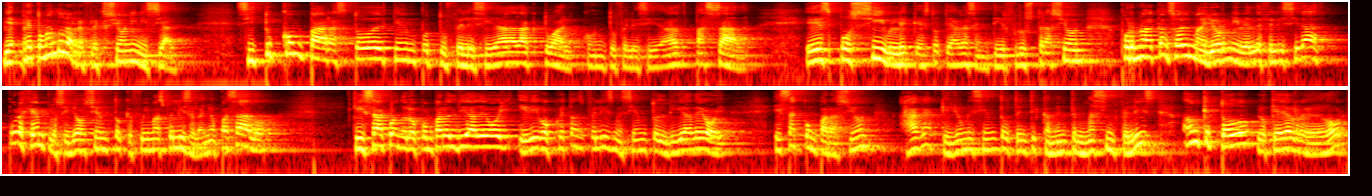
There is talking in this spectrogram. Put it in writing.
Bien, retomando la reflexión inicial, si tú comparas todo el tiempo tu felicidad actual con tu felicidad pasada, es posible que esto te haga sentir frustración por no alcanzar el mayor nivel de felicidad. Por ejemplo, si yo siento que fui más feliz el año pasado, quizá cuando lo comparo el día de hoy y digo qué tan feliz me siento el día de hoy, esa comparación haga que yo me sienta auténticamente más infeliz, aunque todo lo que hay alrededor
